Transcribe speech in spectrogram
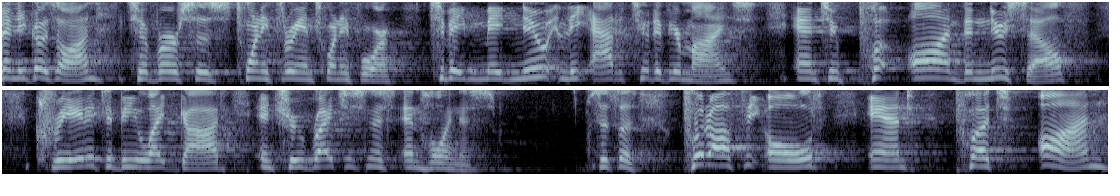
then he goes on to verses 23 and 24 to be made new in the attitude of your minds and to put on the new self created to be like God in true righteousness and holiness. So it says, put off the old and put on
